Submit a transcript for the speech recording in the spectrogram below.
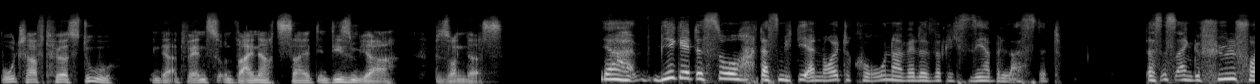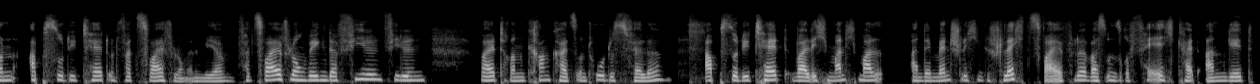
Botschaft hörst du in der Advents- und Weihnachtszeit in diesem Jahr besonders? Ja, mir geht es so, dass mich die erneute Corona-Welle wirklich sehr belastet. Das ist ein Gefühl von Absurdität und Verzweiflung in mir. Verzweiflung wegen der vielen, vielen weiteren Krankheits- und Todesfälle. Absurdität, weil ich manchmal an dem menschlichen Geschlecht zweifle, was unsere Fähigkeit angeht,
